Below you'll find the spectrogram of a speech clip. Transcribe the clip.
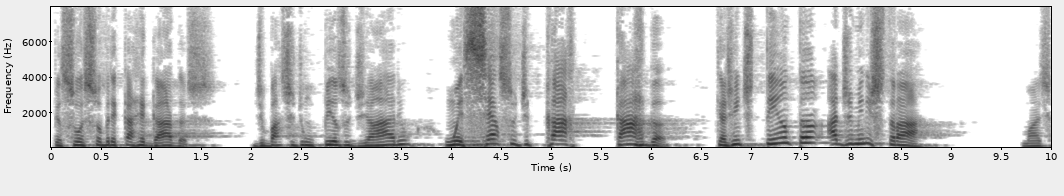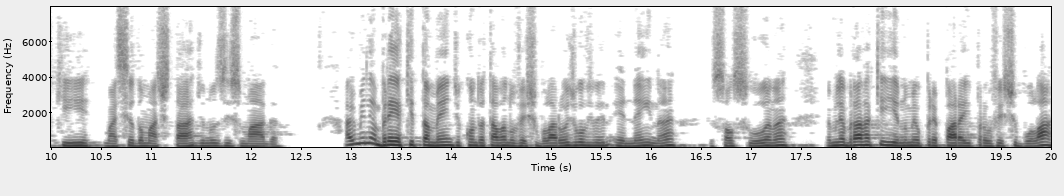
Pessoas sobrecarregadas, debaixo de um peso diário, um excesso de car carga que a gente tenta administrar, mas que mais cedo ou mais tarde nos esmaga. Aí eu me lembrei aqui também de quando eu estava no vestibular, hoje houve Enem, né? O pessoal suou, né? Eu me lembrava que no meu preparo aí para o vestibular,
